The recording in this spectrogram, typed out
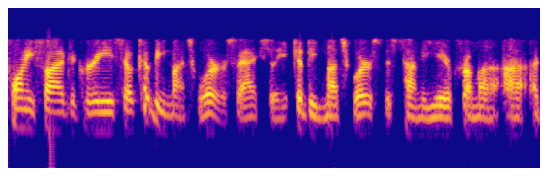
25 degrees. So it could be much worse, actually. It could be much worse this time of year from a, a, a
